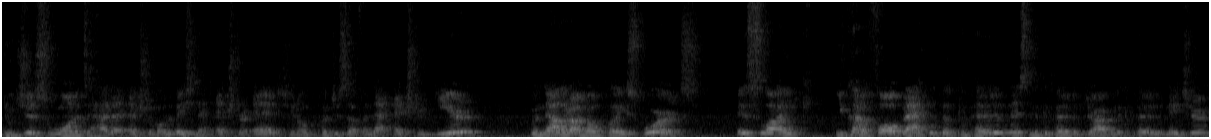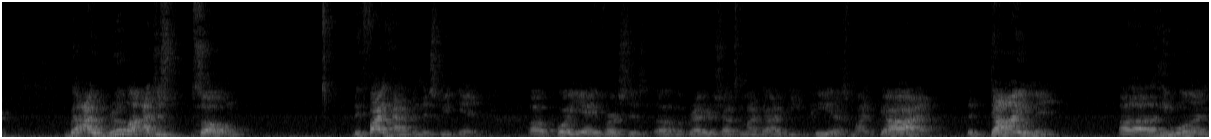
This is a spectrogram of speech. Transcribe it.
you just wanted to have that extra motivation, that extra edge, you know, put yourself in that extra gear. But now that I don't play sports, it's like you kind of fall back with the competitiveness and the competitive drive and the competitive nature but I realized I just so the fight happened this weekend. Uh, Poirier versus uh, McGregor. Shout out to my guy DP. That's my guy. The Diamond. Uh, he won.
